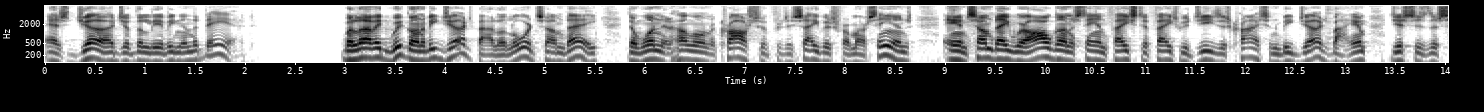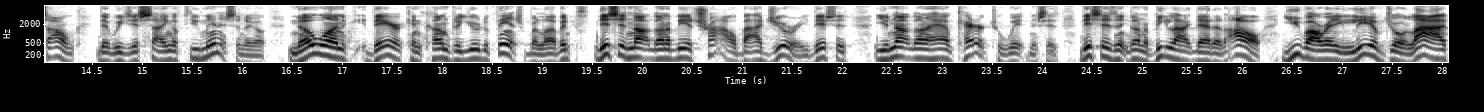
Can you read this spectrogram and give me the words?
as judge of the living and the dead. Beloved, we're going to be judged by the Lord someday, the one that hung on the cross to, save us from our sins. And someday we're all going to stand face to face with Jesus Christ and be judged by Him, just as the song that we just sang a few minutes ago. No one there can come to your defense, beloved. This is not going to be a trial by jury. This is you're not going to have character witnesses. This isn't going to be like that at all. You've already lived your life.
